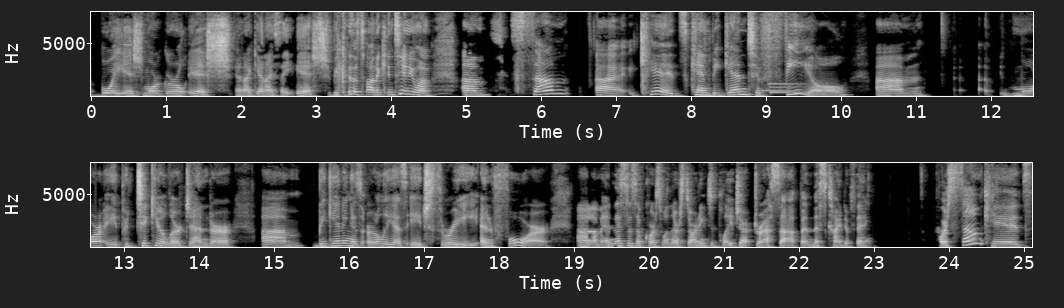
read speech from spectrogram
boyish, more girl-ish, and again I say ish because it's on a continuum. Um, some uh, kids can begin to feel um, more a particular gender um, beginning as early as age three and four. Um, and this is, of course, when they're starting to play dress up and this kind of thing. For some kids,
